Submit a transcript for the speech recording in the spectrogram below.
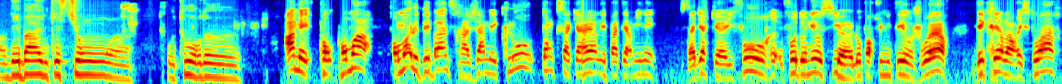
Un débat, une question euh, autour de. Ah mais pour, pour, moi, pour moi, le débat ne sera jamais clos tant que sa carrière n'est pas terminée. C'est-à-dire qu'il faut, faut donner aussi euh, l'opportunité aux joueurs d'écrire leur histoire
